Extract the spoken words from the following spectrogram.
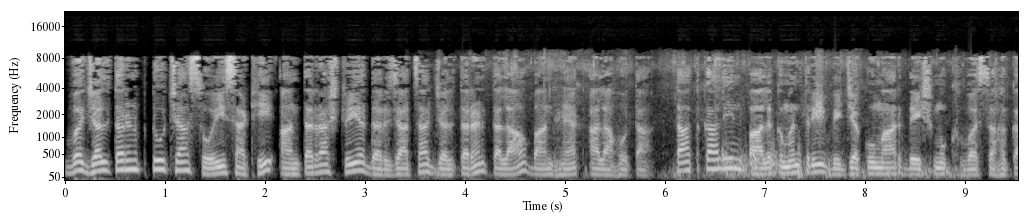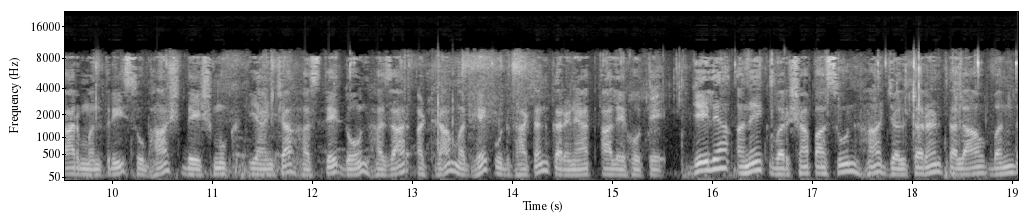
व जलतरणपटूच्या सोयीसाठी आंतरराष्ट्रीय दर्जाचा जलतरण तलाव बांधण्यात आला होता. तत्कालीन पालकमंत्री विजयकुमार देशमुख व सहकार मंत्री सुभाष देशमुख यांच्या हस्ते दोन हजार अठरा मध्ये उद्घाटन करण्यात आले होते. गेल्या अनेक वर्षापासून हा जलतरण तलाव बंद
